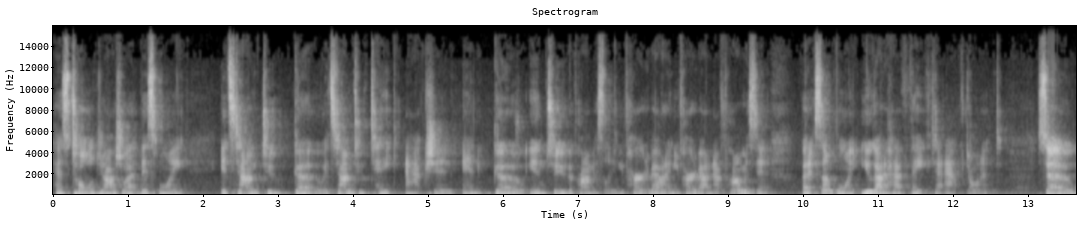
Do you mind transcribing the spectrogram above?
has told Joshua at this point, it's time to go. It's time to take action and go into the promised land. You've heard about it and you've heard about it and I've promised it, but at some point you got to have faith to act on it. So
